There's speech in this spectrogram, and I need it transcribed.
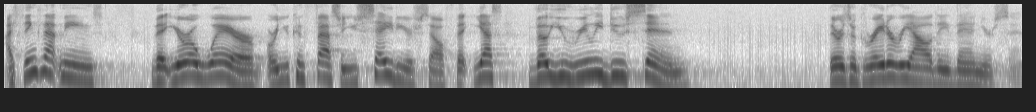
I think that means that you're aware or you confess or you say to yourself that, yes, though you really do sin, there is a greater reality than your sin.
